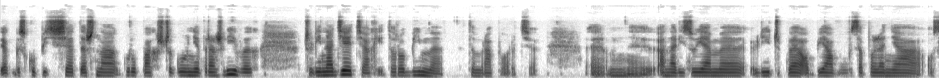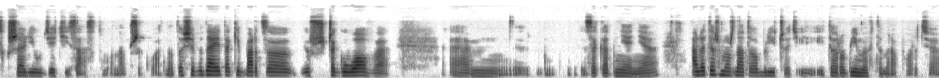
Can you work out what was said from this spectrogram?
jakby skupić się też na grupach szczególnie wrażliwych, czyli na dzieciach i to robimy w tym raporcie. Analizujemy liczbę objawów zapalenia oskrzeli u dzieci z astmą na przykład. No to się wydaje takie bardzo już szczegółowe zagadnienie, ale też można to obliczyć i, to robimy w tym raporcie.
